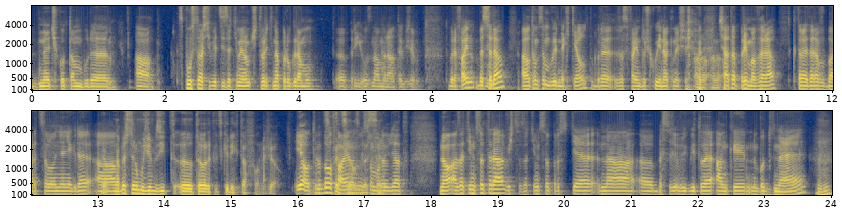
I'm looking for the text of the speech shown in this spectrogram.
Dnečko tam bude a spousta dalších věcí, zatím jenom čtvrtina programu uh, prý oznámená, takže to bude fajn, beseda, ale o tom jsem mluvit nechtěl, to bude zase fajn trošku jinak než Ano, ano. třeba ta Primavera, která je teda v Barceloně někde. A... Jo, na besedu můžeme vzít uh, teoreticky diktafon, že jo? Jo, to by bylo fajn, bychom mohli udělat. No a zatímco teda, víš co, zatímco prostě na uh, besedě vykvituje Anky nebo Dne, mm-hmm.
